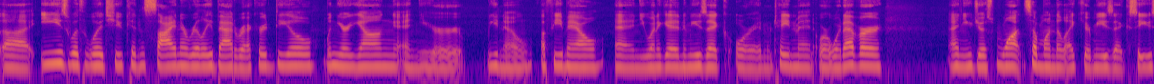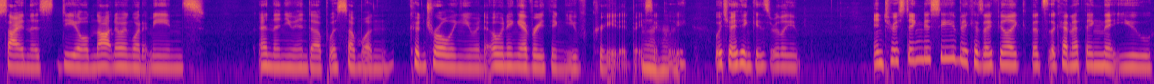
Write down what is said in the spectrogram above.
uh, ease with which you can sign a really bad record deal when you're young and you're, you know, a female and you want to get into music or entertainment or whatever, and you just want someone to like your music. So you sign this deal not knowing what it means, and then you end up with someone controlling you and owning everything you've created, mm-hmm. basically, which I think is really interesting to see because I feel like that's the kind of thing that you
